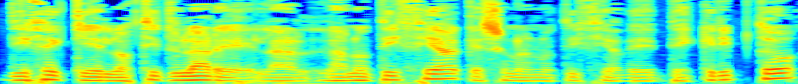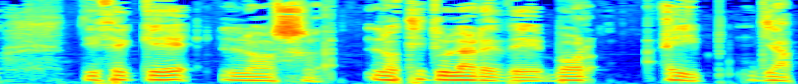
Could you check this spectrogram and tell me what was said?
Dice que los titulares, la, noticia, que es una noticia de, cripto, dice que los, los titulares de Bored Ape Jab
